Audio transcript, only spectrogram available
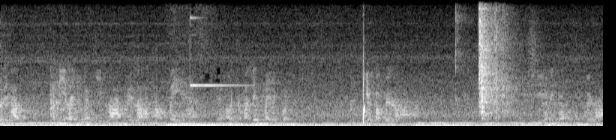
วัสดีครับ วันนี้เราอยู่กันที่ร้านเวลาคาเฟ่ฮะเดี๋ยวเราจะมาเล่นมายากลเกี่ยวกับเวลาเชื่อในเรื่องของเวลา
